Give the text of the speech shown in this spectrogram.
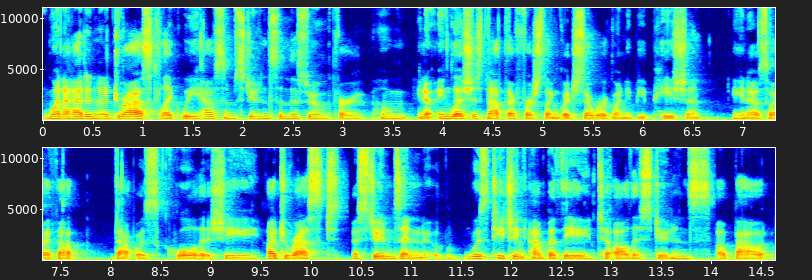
went ahead and addressed like we have some students in this room for whom you know English is not their first language, so we're going to be patient. You know, so I thought that was cool that she addressed students and was teaching empathy to all the students about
